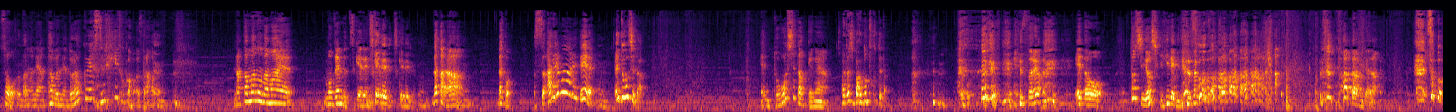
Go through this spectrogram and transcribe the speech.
そそううあのね多分ねドラクエ3とかはさ、う仲間の名前も全部つけれる。んつけれるつけれる。うん。だから、だからすあれはあれでうん。えどうしてた？えどうしてたっけね？私バンド作ってた。え それはえっと都市よしきひでみたいな。そこパターンみたいな。そう。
